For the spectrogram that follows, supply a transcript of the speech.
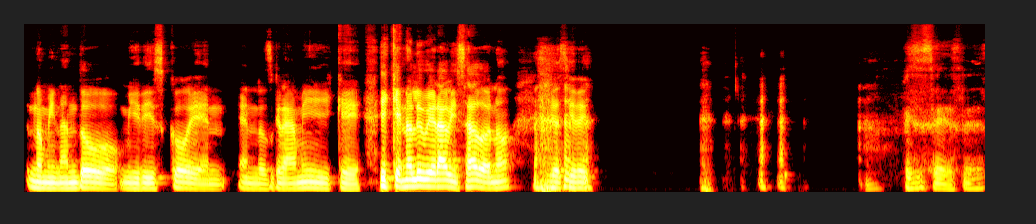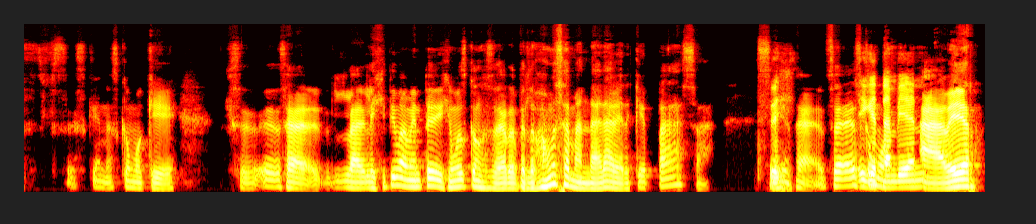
nominando mi disco en, en los Grammy y que, y que no le hubiera avisado, ¿no? Y así de. Pues, es que no es como que, o sea, la, legítimamente dijimos con José pues lo vamos a mandar a ver qué pasa. Sí. O sea, es y que también, a ver.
